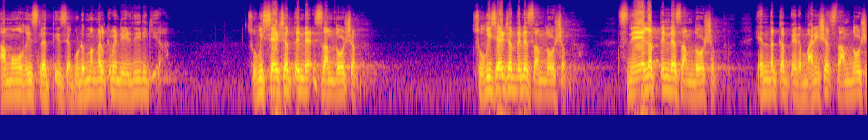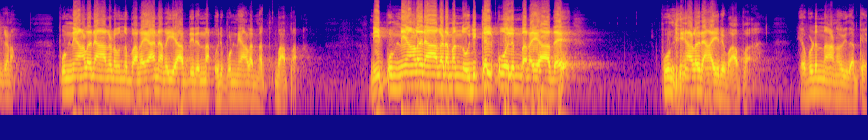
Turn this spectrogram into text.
അമോഹിസ് ലത്തീസ കുടുംബങ്ങൾക്ക് വേണ്ടി എഴുതിയിരിക്കുക. സുവിശേഷത്തിന്റെ സന്തോഷം. സുവിശേഷത്തിന്റെ സന്തോഷം. സ്നേഹത്തിന്റെ സന്തോഷം. എന്തൊക്കെ പേര്? മനുഷ്യൻ സന്തോഷിക്കണം. പുണ്യാളനാകണമെന്ന് പറയാനറിയാതിരുന്ന ഒരു പുണ്യാളൻ ബാപ്പ നീ പുണ്യാളനാകണമെന്ന് ഒരിക്കൽ പോലും പറയാതെ പുണ്യാളനായൊരു ബാപ്പ എവിടുന്നാണോ ഇതൊക്കെ?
